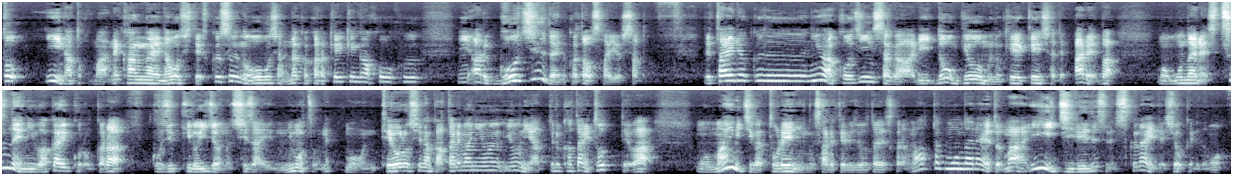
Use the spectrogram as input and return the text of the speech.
と、いいなと。まあね、考え直して、複数の応募者の中から経験が豊富にある50代の方を採用したと。で、体力には個人差があり、同業務の経験者であれば、もう問題ないです。常に若い頃から50キロ以上の資材、荷物をね、もう手下ろしなんか当たり前のようにやってる方にとっては、もう毎日がトレーニングされてる状態ですから、全く問題ないよと、まあいい事例ですね。少ないでしょうけれども。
